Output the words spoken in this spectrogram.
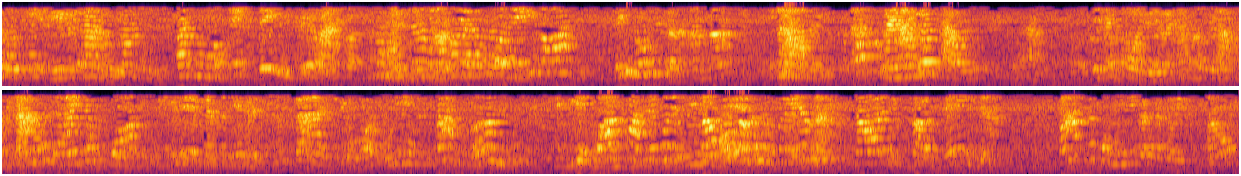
luz. Filhos da luz. Faz um movimento deles. Não, não, não, é um poder enorme. Sem dúvida. Não, mas não total. Esse poder é total. Mas eu posso ir nessa necessidade, eu posso ir travando e posso fazer conexão com a plena. Na hora que fala, venha, faça comigo essa conexão,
